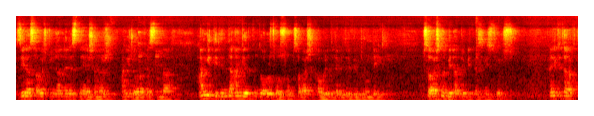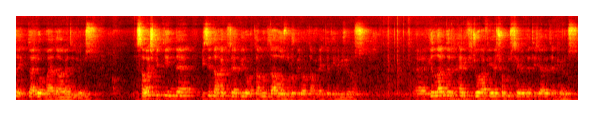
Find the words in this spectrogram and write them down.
Zira savaş dünyanın neresinde yaşanır, hangi coğrafyasında, hangi dilinde, hangi ırkında olursa olsun savaş kabul edilebilir bir durum değil. Bu savaşın bir an önce bitmesini istiyoruz. Her iki tarafı da iptalli olmaya davet ediyoruz. Savaş bittiğinde bizi daha güzel bir ortamın, daha huzurlu bir ortamın beklediğini biliyoruz. Ee, yıllardır her iki coğrafyaya çok üst seviyede ticaret yapıyoruz.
